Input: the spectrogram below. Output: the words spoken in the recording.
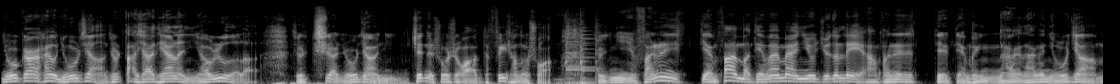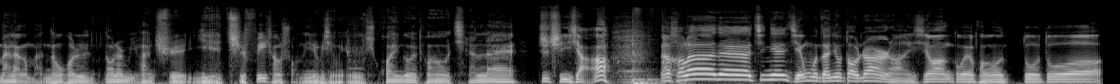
牛肉干还有牛肉酱，就是大夏天了，你要热了，就吃点牛肉酱，你真的说实话，非常的爽。就你反正点饭吧，点外卖你又觉得累啊，反正点点瓶拿拿个牛肉酱，买两个馒头或者弄点米饭吃，也是非常爽的一种行为。欢迎各位朋友前来支持一下啊！那好了，那今天节目咱就到这儿了，也希望各位朋友多多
